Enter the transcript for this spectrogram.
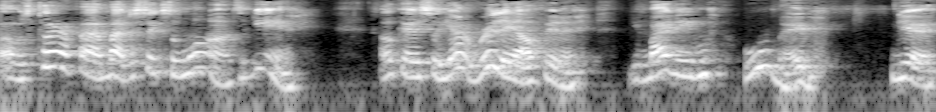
I was clarified about the Six of Wands again. Okay, so y'all really off in it. You might even, ooh, baby. Yeah,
